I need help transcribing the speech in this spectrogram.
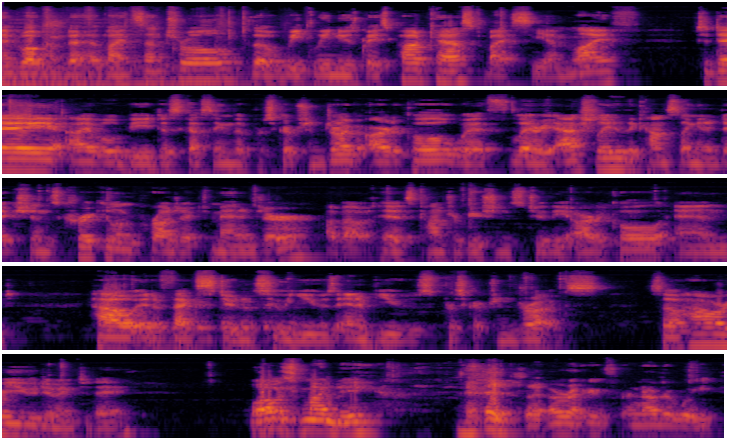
and welcome to Headline Central, the weekly news based podcast by CM Life. Today, I will be discussing the prescription drug article with Larry Ashley, the Counseling and Addictions Curriculum Project Manager, about his contributions to the article and how it affects students who use and abuse prescription drugs. So, how are you doing today? Well, it's Monday. it's ready for another week.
